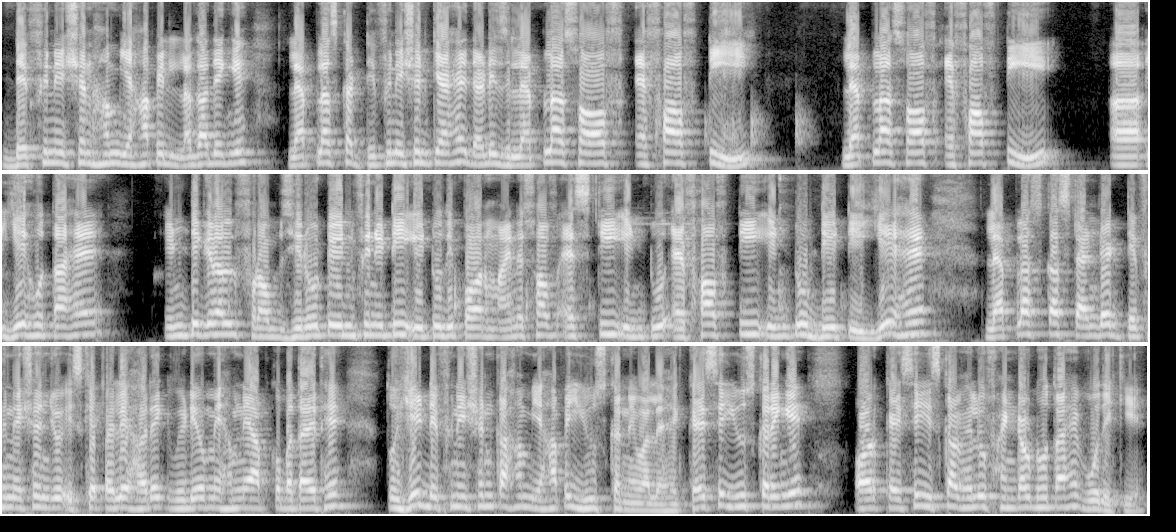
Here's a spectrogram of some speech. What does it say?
डेफिनेशन हम यहाँ पे लगा देंगे। लैप्लस का डेफिनेशन क्या है? That is Laplace of f of t Laplace of f of t ये होता है integral from zero to infinity e to the power minus of s t into f of t into d t ये है लैप्लस का स्टैंडर्ड डेफिनेशन जो इसके पहले हर एक वीडियो में हमने आपको बताए थे। तो ये डेफिनेशन का हम यहाँ पे यूज़ करने वाले हैं। कैसे यूज़ करेंगे और कैसे इसका वैल्यू फाइंड आउट होता है वो देखिए।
